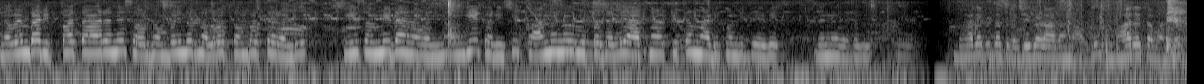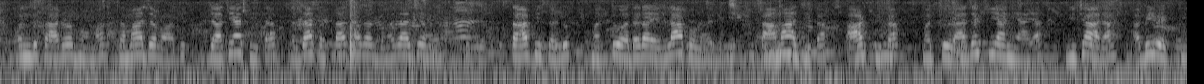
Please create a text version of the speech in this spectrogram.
ನವೆಂಬರ್ ಇಪ್ಪತ್ತಾರನೇ ಸಾವಿರದ ಒಂಬೈನೂರ ನಲವತ್ತೊಂಬತ್ತರಂದು ಈ ಸಂವಿಧಾನವನ್ನು ಅಂಗೀಕರಿಸಿ ಕಾನೂನು ರೂಪದಲ್ಲಿ ಆತ್ಮಾರ್ಪಿತ ಮಾಡಿಕೊಂಡಿದ್ದೇವೆ. ಧನ್ಯವಾದಗಳು. ಭಾರತದ ಪ್ರಜೆಗಳಾದ ನಾವು, ಭಾರತವನ್ನು ಒಂದು ಸಾರ್ವಭೌಮ, ಸಮಾಜವಾದಿ, ಜಾತ್ಯತೀತ, ಪ್ರಜಾಸತ್ತಾತ್ಮಕ ಗಣರಾಜ್ಯವನ್ನಾಗಿ ಸ್ಥಾಪಿಸಲು ಮತ್ತು ಅದರ ಎಲ್ಲ ಪೌರರಿಗೆ ಸಾಮಾಜಿಕ, ಆರ್ಥಿಕ ಮತ್ತು ರಾಜಕೀಯ ನ್ಯಾಯ, ವಿಚಾರ, ಅಭಿವ್ಯಕ್ತಿ,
